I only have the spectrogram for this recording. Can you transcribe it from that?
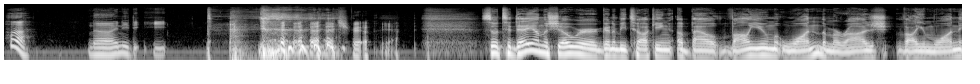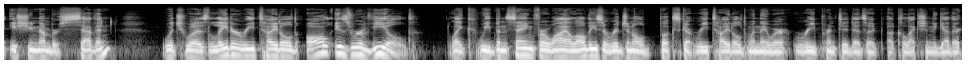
huh? No, I need to eat. true. Yeah. So today on the show, we're going to be talking about Volume One, the Mirage Volume One, issue number seven, which was later retitled "All Is Revealed." Like we've been saying for a while, all these original books got retitled when they were reprinted as a, a collection together.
